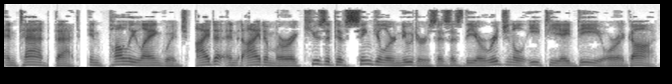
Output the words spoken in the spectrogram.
and tad that. In Pali language, ida and idam are accusative singular neuters as is the original etad or agad.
